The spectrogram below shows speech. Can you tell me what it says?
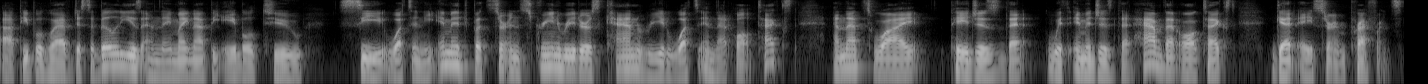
uh, people who have disabilities and they might not be able to see what's in the image, but certain screen readers can read what's in that alt text. And that's why pages that with images that have that alt text get a certain preference.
